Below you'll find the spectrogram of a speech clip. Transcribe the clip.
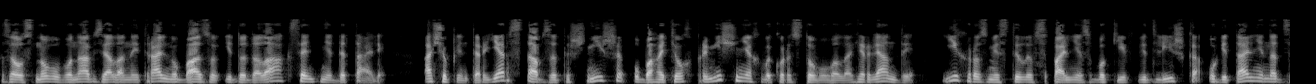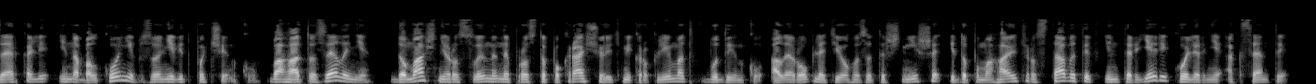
За основу вона взяла нейтральну базу і додала акцентні деталі. А щоб інтер'єр став затишніше, у багатьох приміщеннях використовувала гірлянди, їх розмістили в спальні з боків від ліжка, у вітальні на дзеркалі і на балконі в зоні відпочинку. Багато зелені, домашні рослини не просто покращують мікроклімат в будинку, але роблять його затишніше і допомагають розставити в інтер'єрі колірні акценти.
